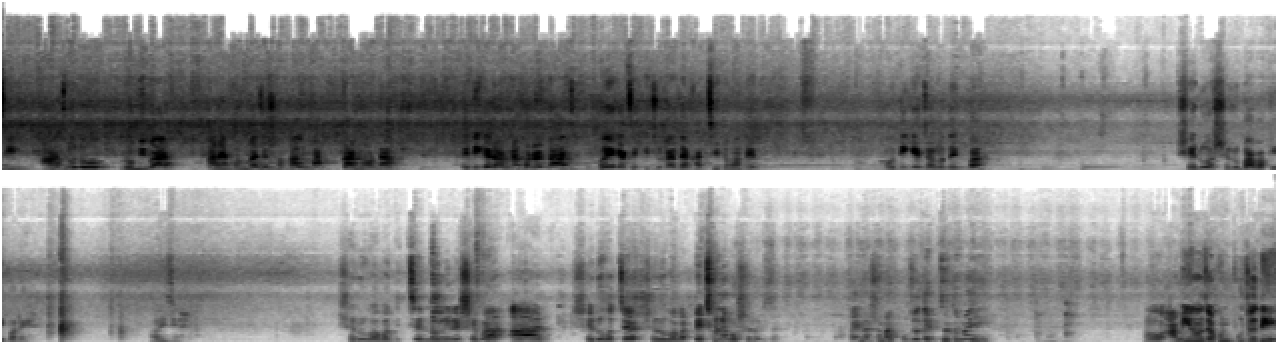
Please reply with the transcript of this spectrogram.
আছি। আজ হলো রবিবার, আর এখন বাজে সকাল পাক্কা নটা। এদিকে রান্নাঘরের কাজ হয়ে গেছে, কিছুটা দেখাচ্ছি তোমাদের। ওদিকে চলো দেখবা, শেরু আর শেরু বাবা কি করে। ওই যে শেরু বাবা দিচ্ছে ননিরের সেবা, আর শেরু হচ্ছে, শেরু বাবার পেছনে বসে রয়েছে তাই না শোনা পুজো দেখছ তুমি? ও, আমিও যখন পুজো দিই,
